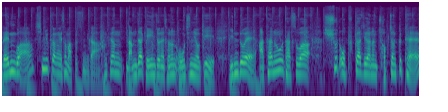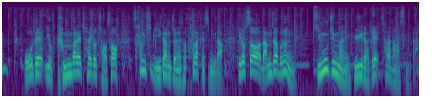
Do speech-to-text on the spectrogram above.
렌과 16강에서 맞붙습니다. 한편 남자 개인전에서는 오진혁이 인도의 아타누 다스와 슛 오프까지 가는 접전 끝에 5대 6 간발의 차이로 져서 32강전에서 탈락했습니다. 이로써 남자분은 김우진만이 유일하게 살아남았습니다.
